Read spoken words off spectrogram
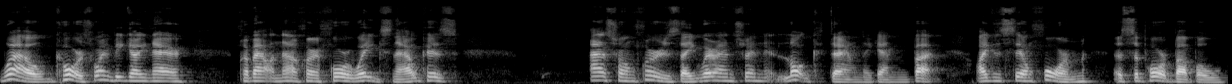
Well, of course, won't be going there for about another four weeks now because as from Thursday, we're entering lockdown again. But I can still form a support bubble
